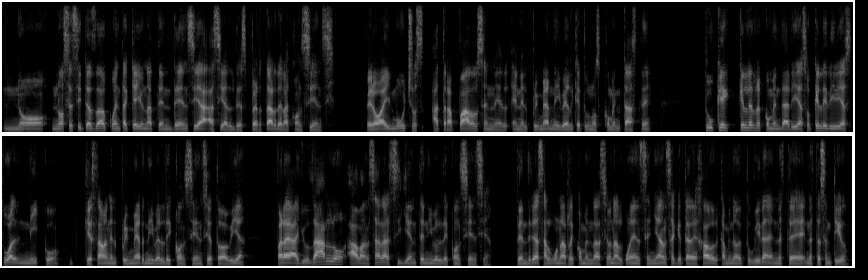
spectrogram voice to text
no, no sé si te has dado cuenta que hay una tendencia hacia el despertar de la conciencia, pero hay muchos atrapados en el, en el primer nivel que tú nos comentaste. ¿Tú qué, qué le recomendarías o qué le dirías tú al Nico que estaba en el primer nivel de conciencia todavía para ayudarlo a avanzar al siguiente nivel de conciencia? ¿Tendrías alguna recomendación, alguna enseñanza que te ha dejado el camino de tu vida en este, en este sentido?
